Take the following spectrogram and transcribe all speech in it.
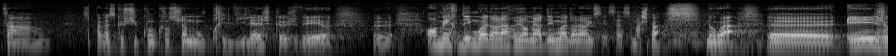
Enfin, c'est pas parce que je suis conscient de mon privilège que je vais euh, euh emmerdez-moi dans la rue, emmerdez-moi dans la rue. Ça, ça marche pas. Donc voilà. Euh, et je,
